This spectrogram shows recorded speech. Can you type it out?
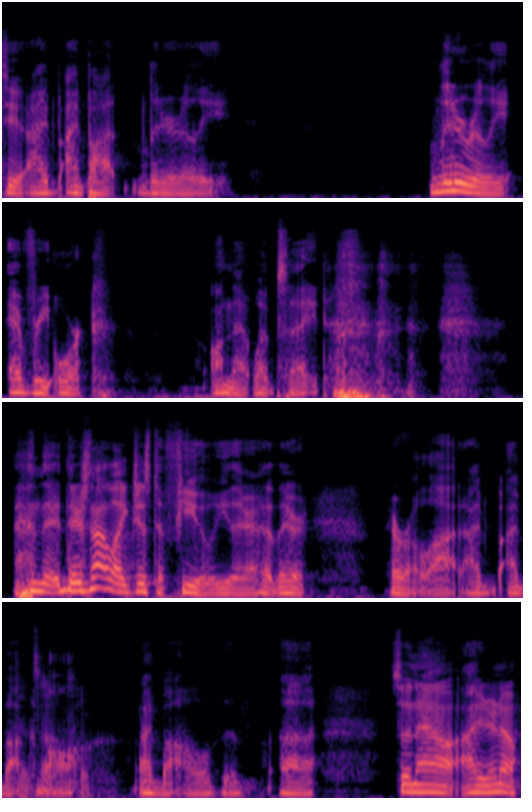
dude, I I bought literally, literally every orc on that website, and there, there's not like just a few either. There, there were a lot. I I bought That's them awesome. all. I bought all of them. Uh, so now I don't know.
